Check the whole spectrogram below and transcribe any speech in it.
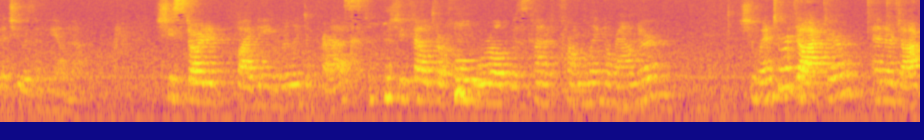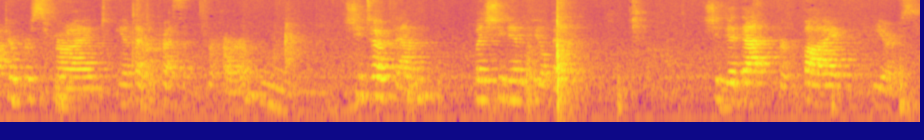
that she was in Vienna. She started by being really depressed. She felt her whole world was kind of crumbling around her. She went to her doctor, and her doctor prescribed antidepressant for her. She took them, but she didn't feel better. She did that for five years.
